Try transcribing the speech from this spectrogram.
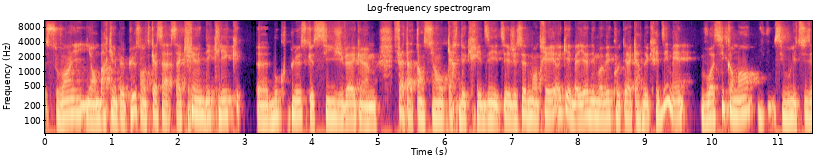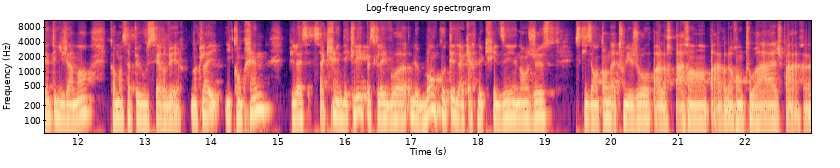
Souvent ils embarquent un peu plus. En tout cas ça, ça crée un déclic euh, beaucoup plus que si j'y vais avec un faites attention aux cartes de crédit. J'essaie de montrer, OK, ben, il y a des mauvais côtés à carte de crédit, mais voici comment, si vous l'utilisez intelligemment, comment ça peut vous servir. Donc là, ils, comprennent, puis là, ça crée un déclic parce que là, ils voient le bon côté de la carte de crédit et non juste ce qu'ils entendent à tous les jours par leurs parents, par leur entourage, par, euh,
